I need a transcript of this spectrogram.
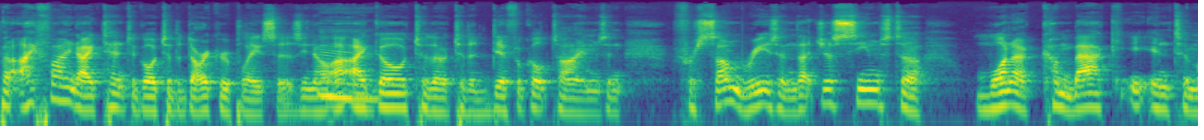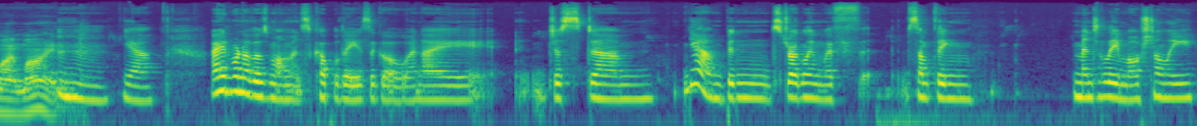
But I find I tend to go to the darker places. You know, I, I go to the to the difficult times, and for some reason that just seems to want to come back into my mind. Mm, yeah. I had one of those moments a couple days ago and I just um yeah, I've been struggling with something mentally, emotionally.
